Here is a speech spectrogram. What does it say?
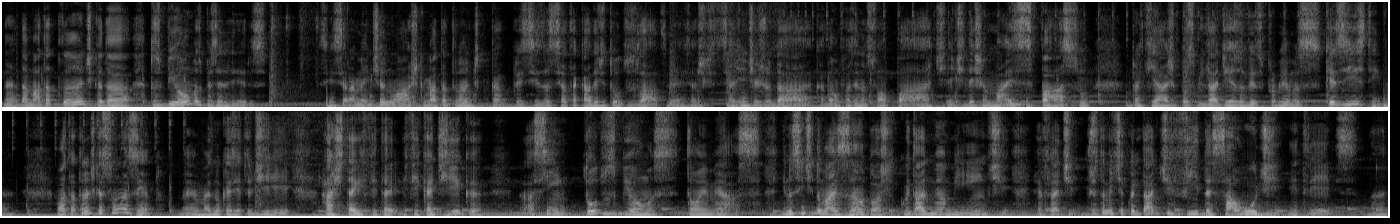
né, da Mata Atlântica, da, dos biomas brasileiros. Sinceramente, eu não acho que a Mata Atlântica precisa ser atacada de todos os lados, né? Acho que se a gente ajudar, cada um fazendo a sua parte, a gente deixa mais espaço para que haja possibilidade de resolver os problemas que existem, né? A Mata Atlântica é só um exemplo, né? Mas no quesito de hashtag fica dica, assim, todos os biomas estão em ameaça. E no sentido mais amplo, acho que cuidar do meio ambiente reflete justamente a qualidade de vida, saúde entre eles. Né?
